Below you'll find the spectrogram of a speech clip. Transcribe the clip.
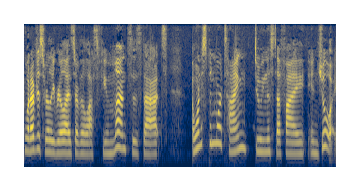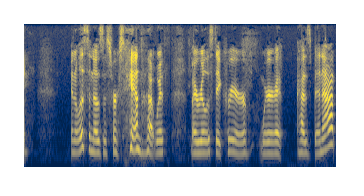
what I've just really realized over the last few months is that I want to spend more time doing the stuff I enjoy. And Alyssa knows this firsthand that with my real estate career, where it has been at,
